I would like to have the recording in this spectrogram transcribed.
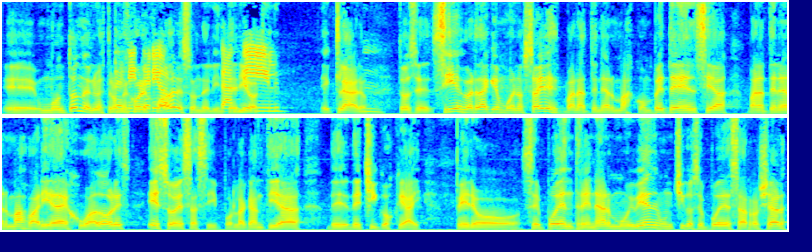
eh, un montón de nuestros Del mejores interior. jugadores son del interior. Eh, claro. Mm. Entonces, sí es verdad que en Buenos Aires van a tener más competencia, van a tener más variedad de jugadores. Eso es así, por la cantidad de, de chicos que hay. Pero se puede entrenar muy bien, un chico se puede desarrollar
